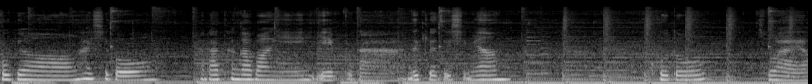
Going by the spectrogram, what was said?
구경하시고 라탄 가방이 예쁘다 느껴지시면 구독, 좋아요,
